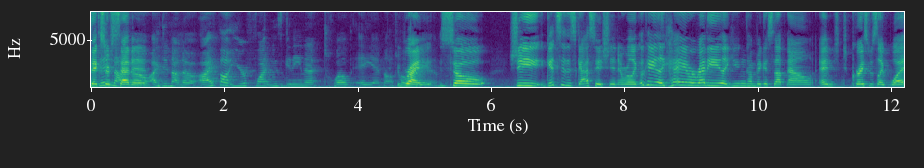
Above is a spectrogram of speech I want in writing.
six did or not seven. know. I did not know. I thought your flight was getting at 12 a.m., not 12 Right. So she gets to this gas station and we're like, okay, like, hey, we're ready. Like, you can come pick us up now. And Grace was like, what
